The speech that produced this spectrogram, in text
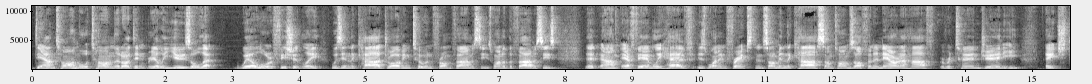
downtime or time that I didn't really use all that well or efficiently was in the car driving to and from pharmacies. One of the pharmacies that um, our family have is one in Frankston. So I'm in the car sometimes often an hour and a half return journey each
